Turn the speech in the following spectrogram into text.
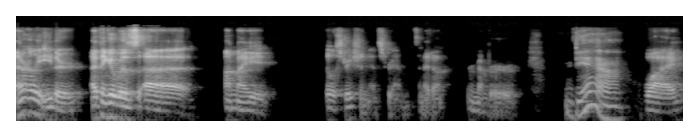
I don't really either. I think it was uh, on my illustration Instagram, and I don't remember yeah why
